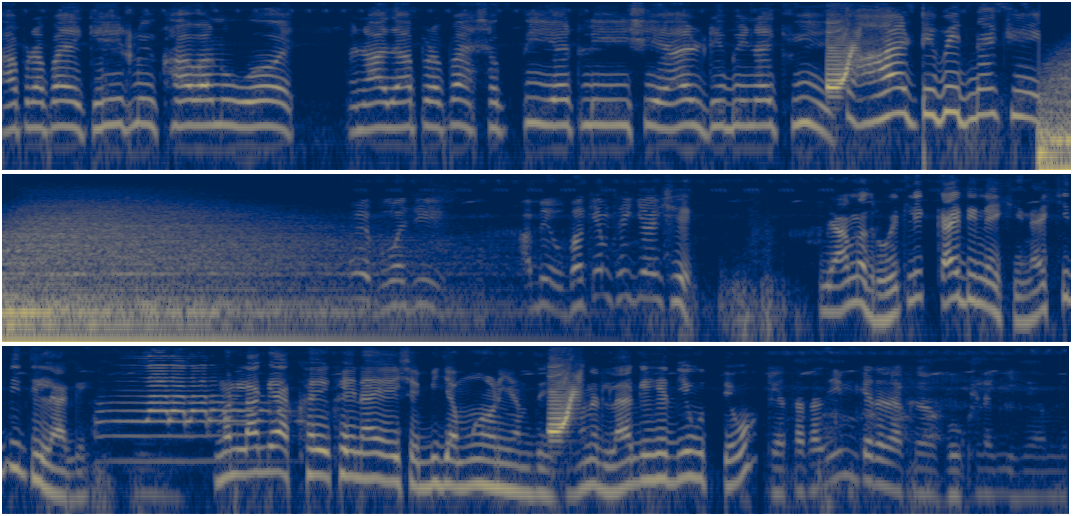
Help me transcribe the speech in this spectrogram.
આપણા પાસે કેટલું ખાવાનું હોય અને આજ આપણા પાસે શક્તિ એટલી છે હાલ ટીબી નાખી. હાલ ટીબી જ નાખી. એ બુઆજી આ બે ઊભા કેમ થઈ ગયા છે? આમને રોટલી કાઢી નાખી નાખી દીધી લાગે. મને લાગે આ ખાઈ ખાઈને આયા છે બીજા મહણી આમ થઈ મને લાગે છે એવું જ તેવો. કહેતા હતા એમ કહેતા હતા કે ભૂખ લાગી છે અમને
